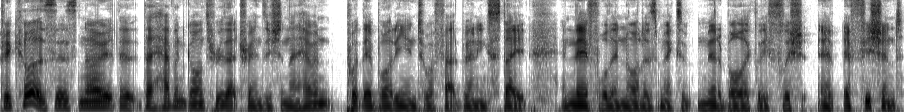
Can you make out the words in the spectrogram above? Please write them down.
because there's no, they, they haven't gone through that transition. They haven't put their body into a fat burning state, and therefore they're not as mex- metabolically flish- efficient.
